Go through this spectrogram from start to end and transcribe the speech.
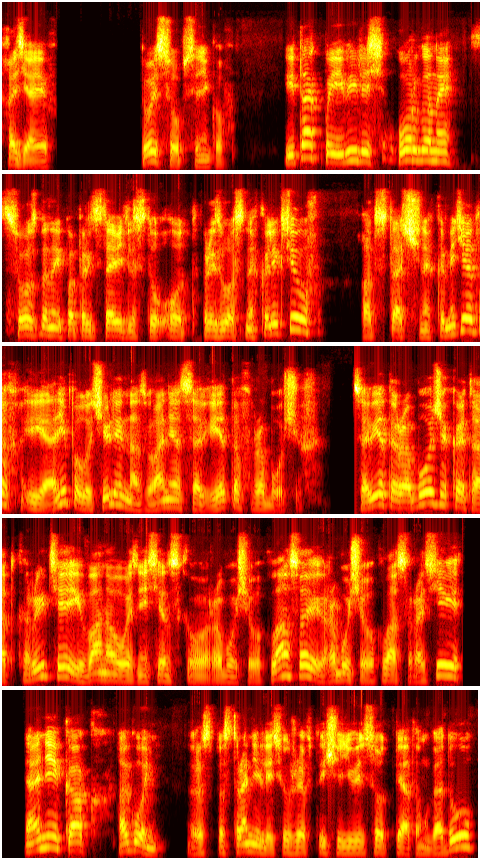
хозяев, то есть собственников. И так появились органы, созданные по представительству от производственных коллективов, от стачечных комитетов, и они получили название Советов рабочих. Советы рабочих – это открытие Иваново-Вознесенского рабочего класса и рабочего класса России. Они как огонь распространились уже в 1905 году.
